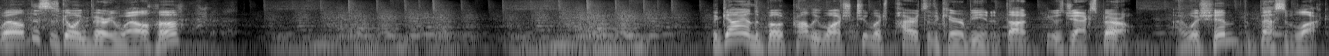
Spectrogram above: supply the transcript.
Well, this is going very well, huh? The guy on the boat probably watched too much Pirates of the Caribbean and thought he was Jack Sparrow. I wish him the best of luck.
